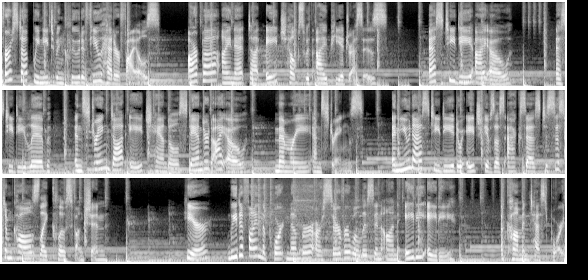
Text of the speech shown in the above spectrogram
First up, we need to include a few header files. ARPA inet.h helps with IP addresses. stdio, stdlib, and string.h handle standard I.O., memory, and strings. And unistd.h gives us access to system calls like close function. Here, we define the port number our server will listen on 8080, a common test port.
